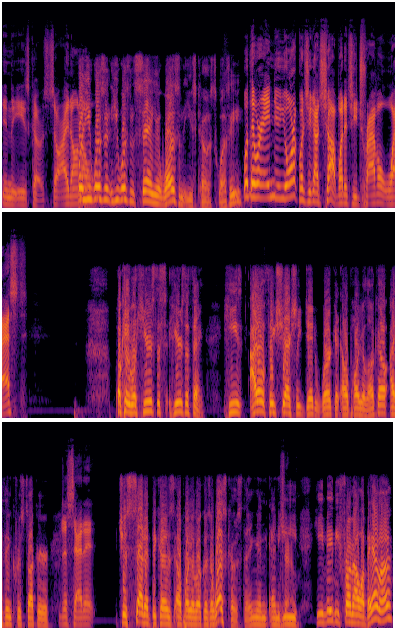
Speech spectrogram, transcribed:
in the East Coast. So I don't But know. he wasn't. He wasn't saying it was in the East Coast, was he? Well, they were in New York when she got shot. What did she travel west? Okay. Well, here's the here's the thing. He's. I don't think she actually did work at El Pollo Loco. I think Chris Tucker Just said it. just said it because El Pollo Loco is a West Coast thing, and and Sure. he he may be from Alabama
